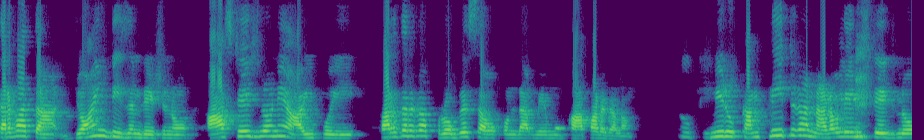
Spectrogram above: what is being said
తర్వాత జాయింట్ డిజనరేషన్ ఆ స్టేజ్లోనే ఆగిపోయి ఫర్దర్గా ప్రోగ్రెస్ అవ్వకుండా మేము కాపాడగలం. మీరు కంప్లీట్గా నడవలేని స్టేజ్లో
